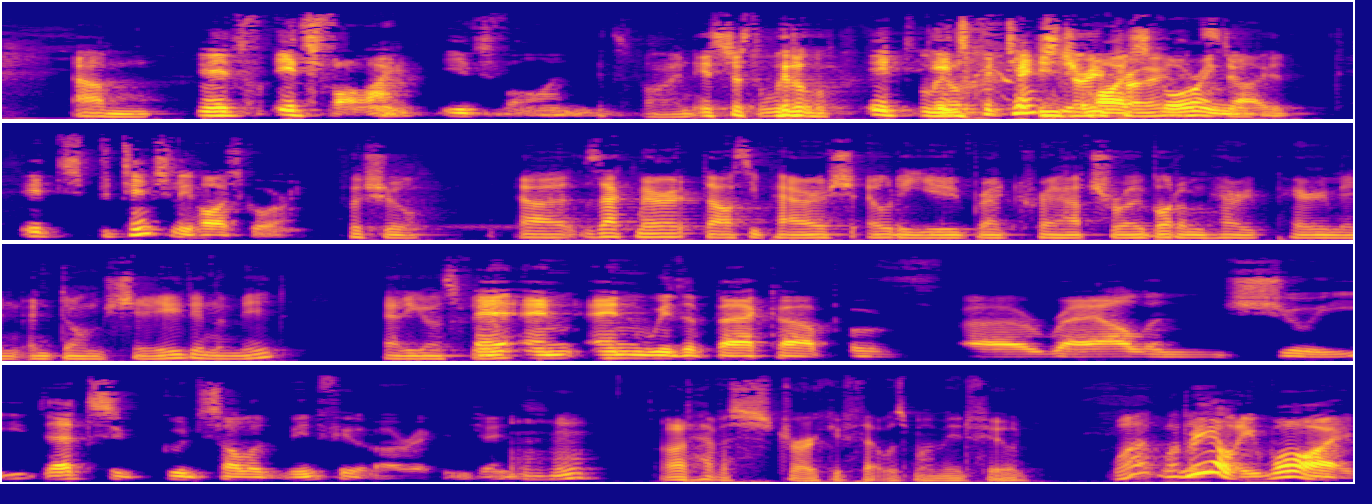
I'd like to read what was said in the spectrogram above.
um It's it's fine. It's fine. it's fine. It's just a little, It, little it's potentially high scoring still though. good. It's potentially high scoring. For sure. Uh, Zach Merrett, Darcy Parish, LDU, Brad Crouch, Rowbottom, Harry Perryman, and Dom Sheed in the mid. How do you guys feel? And, and and with a backup of uh, Rowell and Shuey, that's a good solid midfield, I reckon, James. hmm I'd have a stroke if that was my midfield. what? What? Really? Why?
